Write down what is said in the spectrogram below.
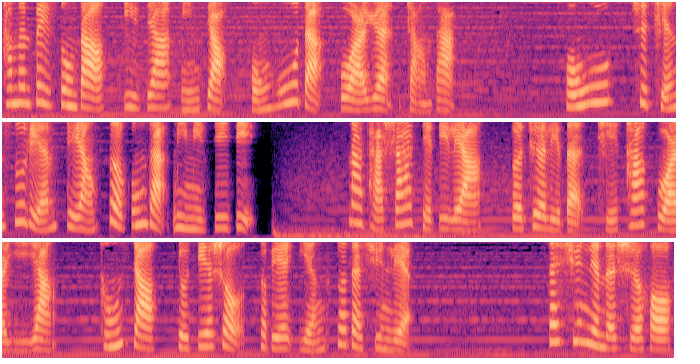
他们被送到一家名叫红屋的孤儿院长大。红屋是前苏联培养特工的秘密基地。娜塔莎姐弟俩和这里的其他孤儿一样，从小。就接受特别严苛的训练。在训练的时候，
